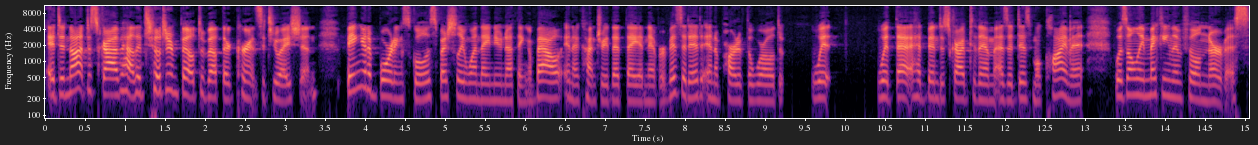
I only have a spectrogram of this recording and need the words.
it did not describe how the children felt about their current situation. Being at a boarding school, especially one they knew nothing about, in a country that they had never visited, in a part of the world with with that had been described to them as a dismal climate was only making them feel nervous.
